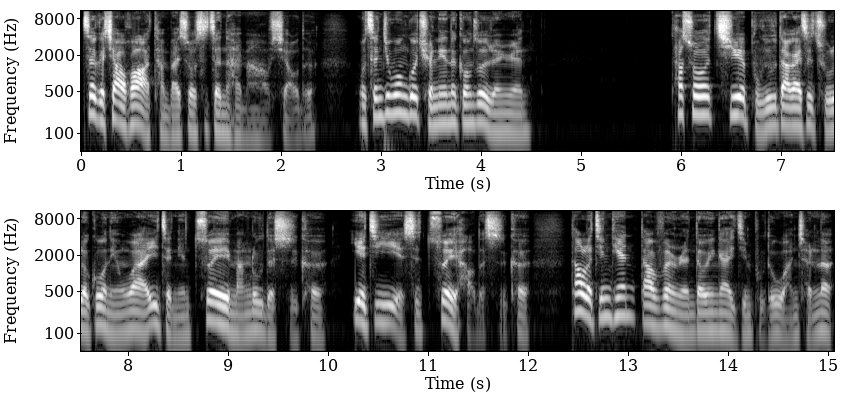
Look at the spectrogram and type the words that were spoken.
这个笑话坦白说是真的还蛮好笑的。我曾经问过全联的工作人员，他说七月普渡大概是除了过年外一整年最忙碌的时刻，业绩也是最好的时刻。到了今天，大部分人都应该已经普渡完成了。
